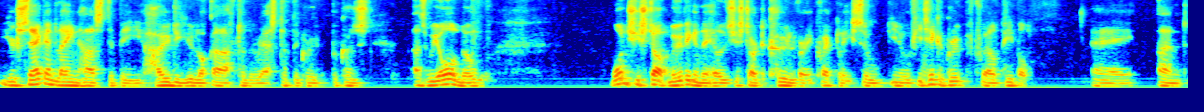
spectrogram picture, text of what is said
your second line has to be how do you look after the rest of the group? Because as we all know, once you stop moving in the hills, you start to cool very quickly. So, you know, if you take a group of 12 people uh, and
